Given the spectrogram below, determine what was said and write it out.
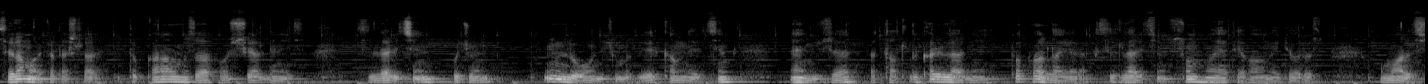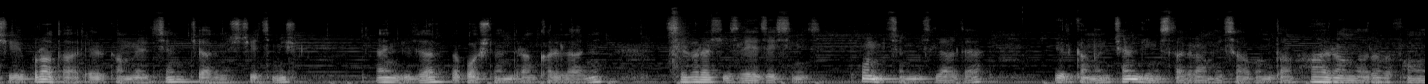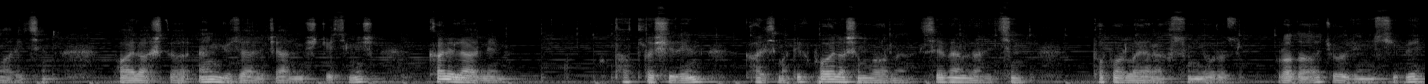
Selam arkadaşlar, YouTube kanalımıza hoş geldiniz. Sizler için bugün ünlü oyuncumuz Erkan Meriç'in en güzel ve tatlı karelerini toparlayarak sizler için sunmaya devam ediyoruz. Umarız ki burada Erkan Meriç'in gelmiş geçmiş en güzel ve boşlandıran karelerini severek izleyeceksiniz. Bunun için bizler de İrkan'ın kendi Instagram hesabından hayranları ve fanları için paylaştığı en güzel gelmiş geçmiş karelerini tatlı şirin karizmatik paylaşımlarını sevenler için toparlayarak sunuyoruz. Burada gördüğünüz gibi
